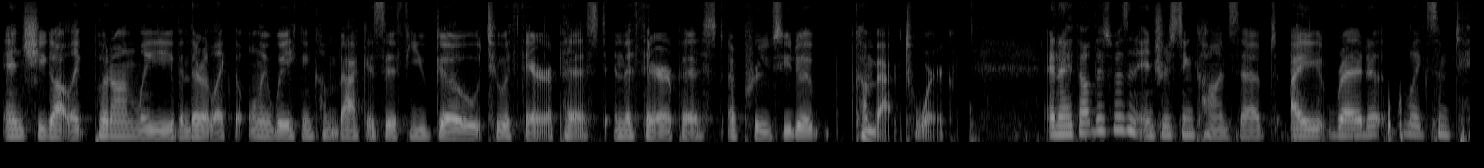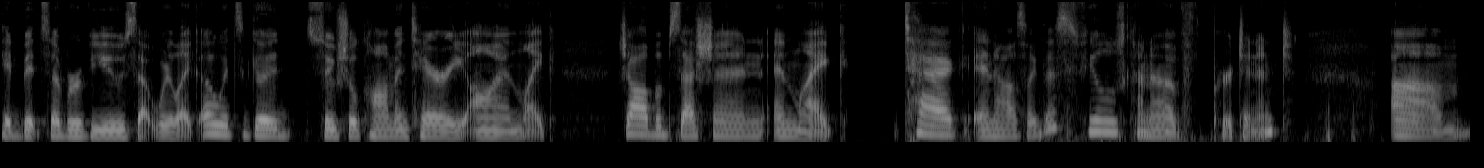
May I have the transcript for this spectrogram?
and she got like put on leave and they're like the only way you can come back is if you go to a therapist and the therapist approves you to come back to work. And I thought this was an interesting concept. I read like some tidbits of reviews that were like, "Oh, it's good social commentary on like job obsession and like tech." And I was like, "This feels kind of pertinent." Um,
